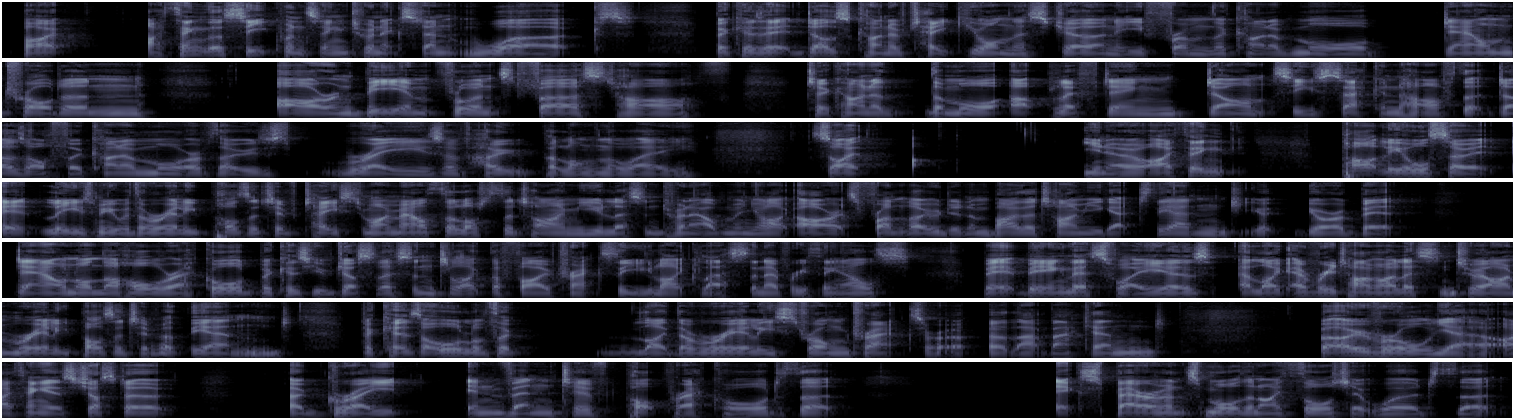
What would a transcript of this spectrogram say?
But I think the sequencing to an extent works because it does kind of take you on this journey from the kind of more downtrodden R&B influenced first half to kind of the more uplifting, dancey second half that does offer kind of more of those rays of hope along the way. So I, you know, I think partly also it, it leaves me with a really positive taste in my mouth. A lot of the time you listen to an album and you're like, oh, it's front loaded. And by the time you get to the end, you're, you're a bit down on the whole record because you've just listened to like the five tracks that you like less than everything else. It being this way is uh, like every time I listen to it, I'm really positive at the end because all of the like the really strong tracks are at, at that back end. But overall, yeah, I think it's just a a great inventive pop record that experiments more than I thought it would, that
